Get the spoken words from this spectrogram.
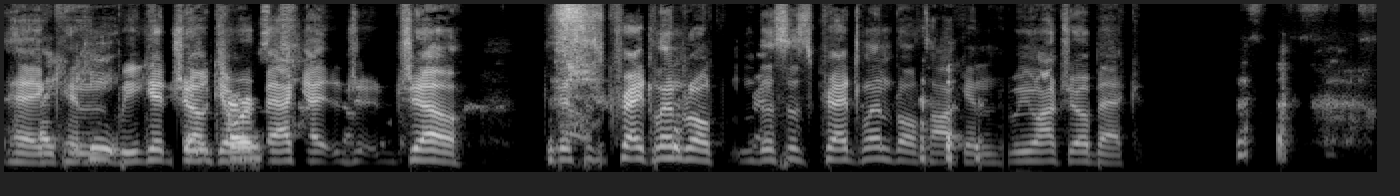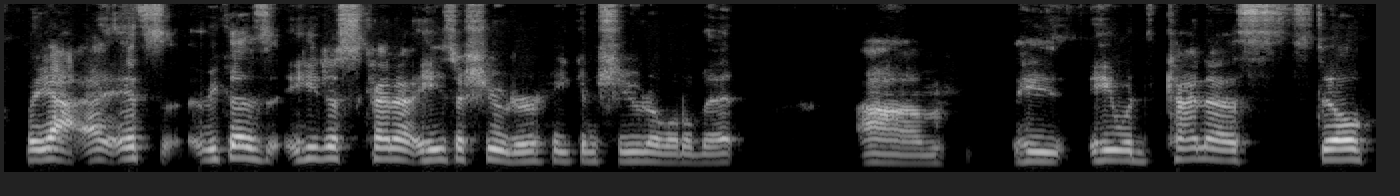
Hey, like can he, we get Joe Gilbert back? At, Joe, this is Craig Linville. This is Craig Linville talking. we want Joe back. But yeah, it's because he just kind of he's a shooter. He can shoot a little bit. Um, he he would kind of still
